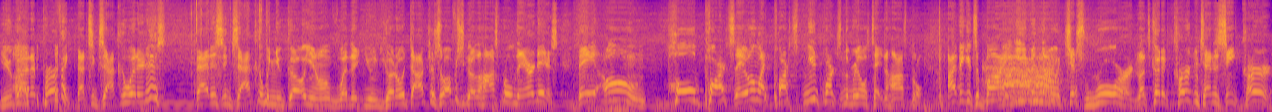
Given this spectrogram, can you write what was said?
You got Uh, it perfect. That's exactly what it is. That is exactly when you go, you know, whether you go to a doctor's office, you go to the hospital, there it is. They own whole parts. They own like parts, huge parts of the real estate in the hospital. I think it's a buy, even though it just roared. Let's go to Kurt in Tennessee. Kurt.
